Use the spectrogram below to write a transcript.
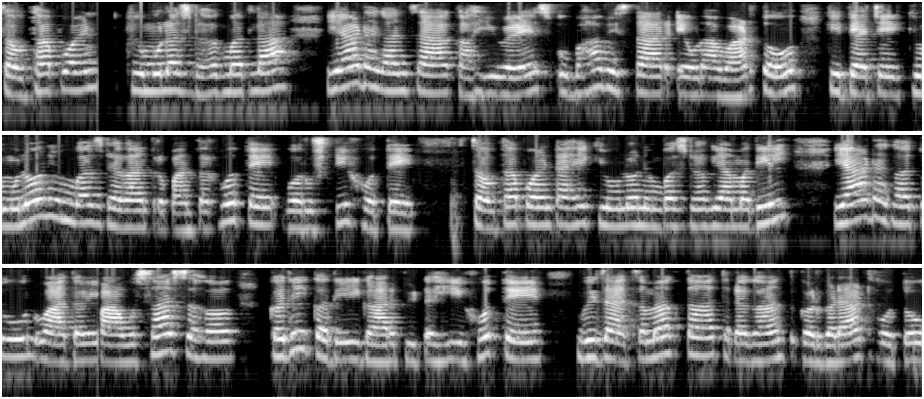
चौथा पॉइंट क्युमुलस ढगमधला या ढगांचा काही वेळेस उभा विस्तार एवढा वाढतो की त्याचे क्युमुलोनिंबस ढगांत रूपांतर होते व वृष्टी होते. चौथा पॉइंट आहे क्युमुलोनिंबस ढग यामधील. या ढगातून वादळी पावसासह कधी कधी गारपीटही होते. विजा चमकतात ढगांत गडगडाट होतो.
